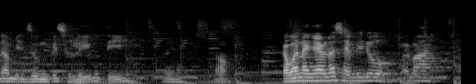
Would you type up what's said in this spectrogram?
đang bị dừng cái xử lý một tí. Đây này. đó. Cảm ơn anh em đã xem video. Bye bye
